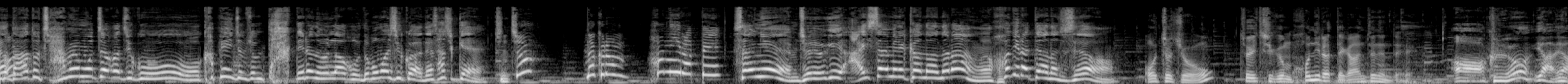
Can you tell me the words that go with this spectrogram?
야, 어? 나도 잠을 못 자가지고 카페인 좀 좀 딱 내려놓으려고. 너 뭐 마실 거야? 내가 사줄게. 진짜? 나 그럼 허니 라떼 사장님, 저 여기 아이스 아메리카노 하나랑 허니라떼 하나 주세요. 어쩌죠? 저희 지금 허니라떼가 안 되는데. 아, 그래요? 야, 야,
